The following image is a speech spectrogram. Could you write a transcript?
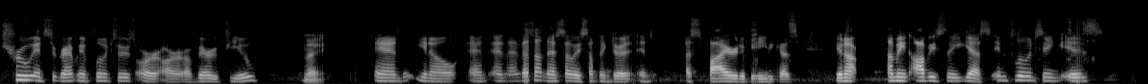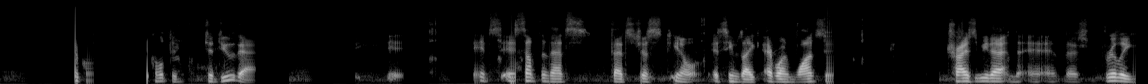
true Instagram influencers are are a very few, Right. and you know, and and that's not necessarily something to aspire to be because you're not. I mean, obviously, yes, influencing is difficult to, to do that. It, it's it's something that's that's just you know it seems like everyone wants to tries to be that and, and there's really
